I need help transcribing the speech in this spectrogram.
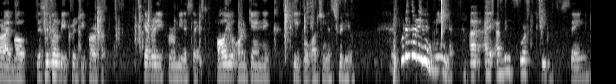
Alright, well, this is gonna be a cringy part, but get ready for me to say. All you organic people watching this video. What does that even mean? I, I, I've been forced to be saying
